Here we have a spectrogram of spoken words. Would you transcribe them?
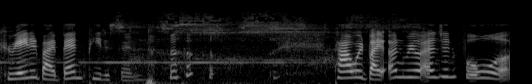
Created by Ben Peterson. Powered by Unreal Engine 4.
